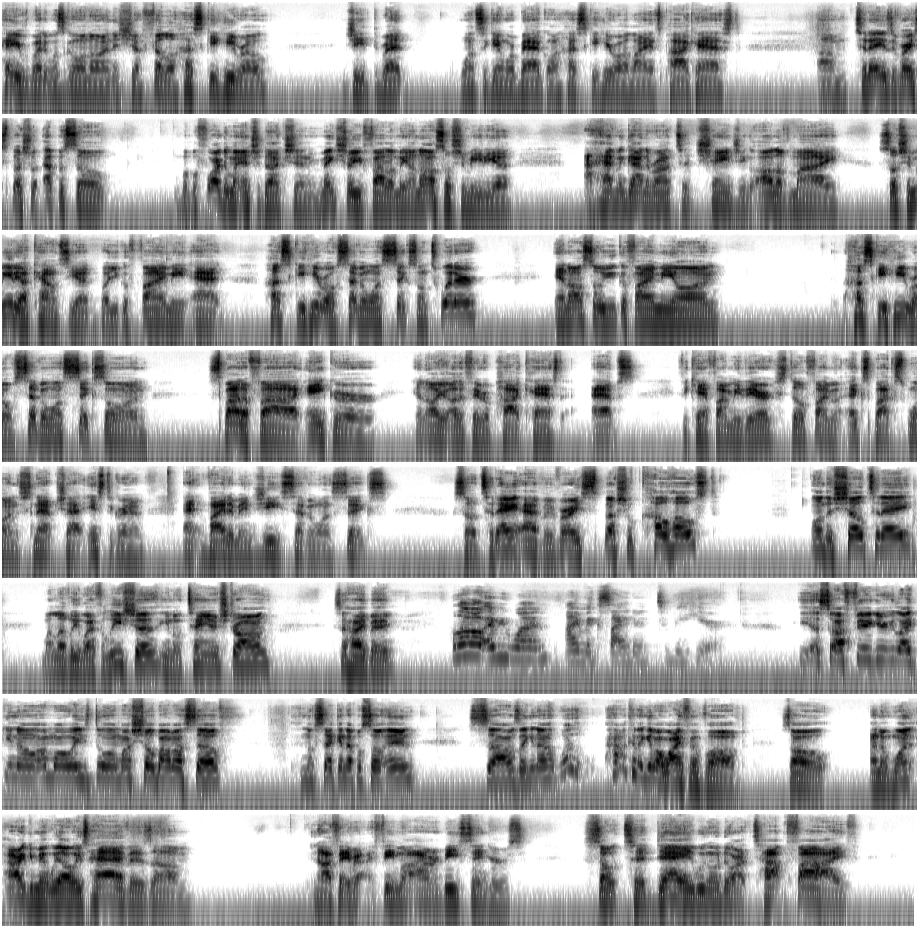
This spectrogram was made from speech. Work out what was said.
Hey everybody, what's going on? It's your fellow Husky hero, G Threat. Once again, we're back on Husky Hero Alliance podcast. Um, today is a very special episode, but before I do my introduction, make sure you follow me on all social media. I haven't gotten around to changing all of my social media accounts yet, but you can find me at Husky Hero 716 on Twitter, and also you can find me on Husky Hero 716 on Spotify, Anchor, and all your other favorite podcast apps. If you can't find me there, still find me on Xbox One, Snapchat, Instagram at Vitamin G716. So today I have a very special co-host on the show today. My lovely wife Alicia, you know, 10 years strong. Say hi, babe. Hello, everyone. I'm excited to be here. Yeah, so I figured, like, you know, I'm always doing my show by myself. You know, second episode in. So I was like, you know, what? How can I get my wife involved? So, and the one argument we always have is, um, you know, our favorite female R&B singers. So today we're gonna do our top five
